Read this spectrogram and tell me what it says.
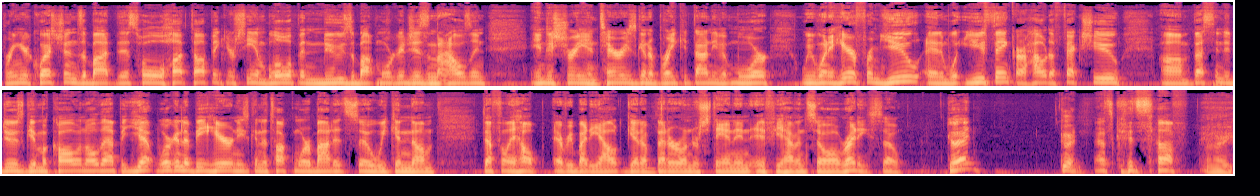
Bring your questions about this whole hot topic you're seeing blow up in the news about mortgages and the housing industry. And Terry's going to break it down even more. We want to hear from you and what you think or how it affects you. Um, best thing to do is give him a call and all that. But yet we're going to be here and he's going to talk more about it so we can um, definitely help everybody out get a better understanding if you haven't so already. So good. Good. That's good stuff. All right.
